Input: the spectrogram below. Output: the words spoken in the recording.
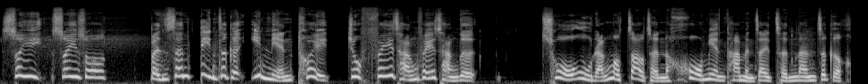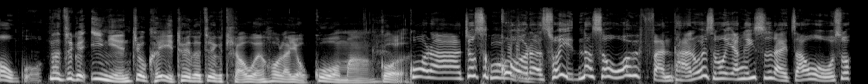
所以所以说，本身定这个一年退就非常非常的。错误，然后造成了后面他们在承担这个后果。那这个一年就可以退的这个条文，后来有过吗？过了，过了啊，就是过了。过了。所以那时候我会反弹，为什么杨医师来找我？我说，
